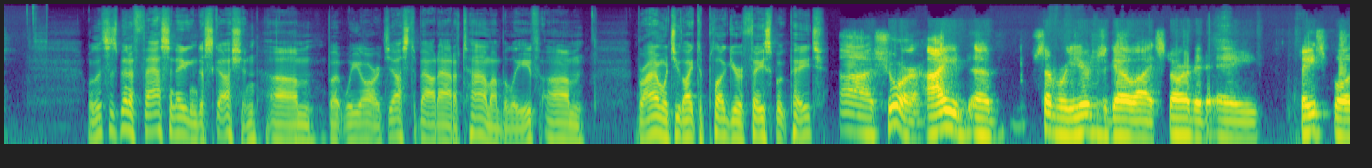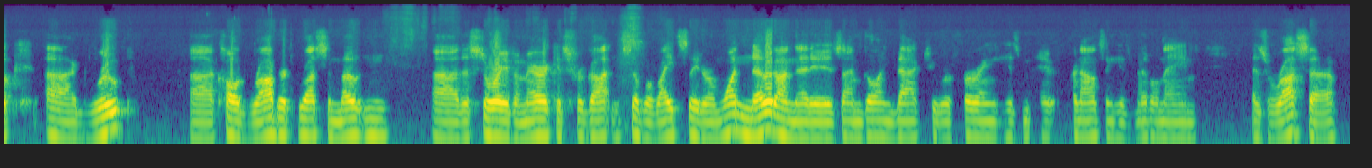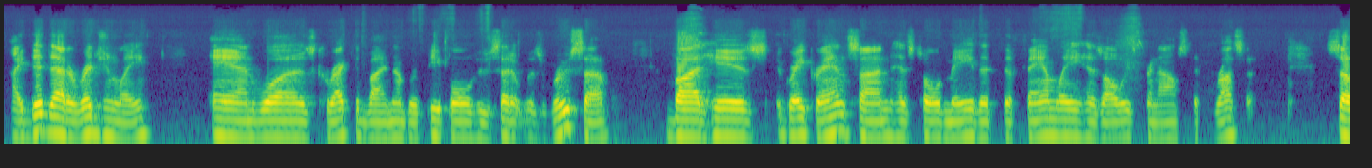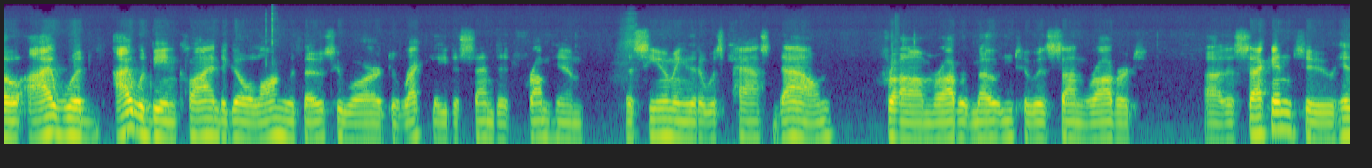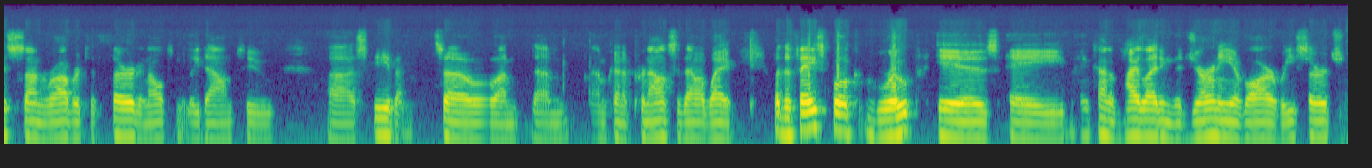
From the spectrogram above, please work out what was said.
Well, this has been a fascinating discussion, um, but we are just about out of time, I believe. Um, Brian, would you like to plug your Facebook page? Uh, sure. I uh, several years ago I started a Facebook uh, group uh, called Robert Russ and Moton, uh, the story of America's forgotten civil rights leader. And one note on that is I'm going back to referring his uh, pronouncing his middle name as Russa. I did that originally and was corrected by a number of people who said it was Rusa but his great grandson has told me that the family has always pronounced it Russa. So I would I would be inclined to go along with those who are directly descended from him, assuming that it was passed down from Robert Moton to his son Robert uh, the second to his son Robert the third, and ultimately down to uh, Stephen. So I'm um, I'm going to pronounce it that way. But the Facebook group is a kind of highlighting the journey of our research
